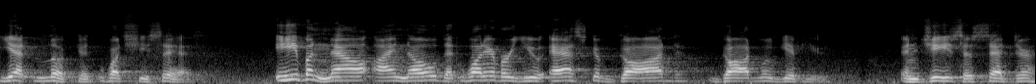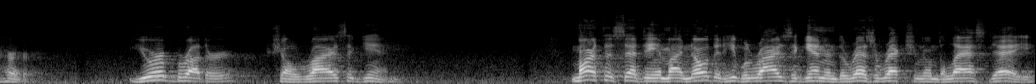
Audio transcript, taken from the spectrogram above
yet, look at what she says. Even now I know that whatever you ask of God, God will give you. And Jesus said to her, Your brother shall rise again. Martha said to him, I know that he will rise again in the resurrection on the last day.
